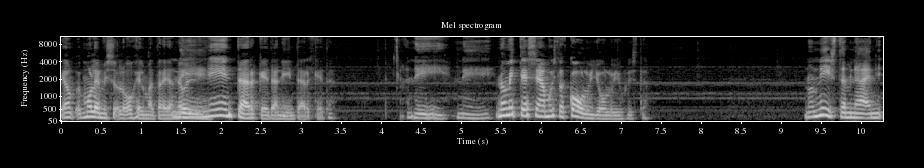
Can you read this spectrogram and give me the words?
Ja molemmissa oli ohjelmata ja ne oli Niin. niin tärkeitä, niin tärkeitä. Niin, niin. No miten sinä muistat koulun joulujuhlista? No niistä minä en...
